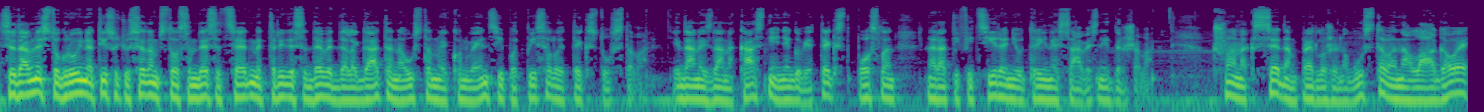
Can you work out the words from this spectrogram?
17. rujna 1787. 39 delegata na Ustavnoj konvenciji potpisalo je tekst Ustava. 11 dana kasnije njegov je tekst poslan na ratificiranje u 13 saveznih država. Članak 7 predloženog ustava nalagao je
